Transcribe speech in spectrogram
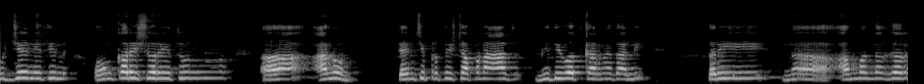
उज्जैन येथील ओंकारेश्वर येथून आणून त्यांची प्रतिष्ठापना आज विधिवत करण्यात आली. तरी न अहमदनगर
